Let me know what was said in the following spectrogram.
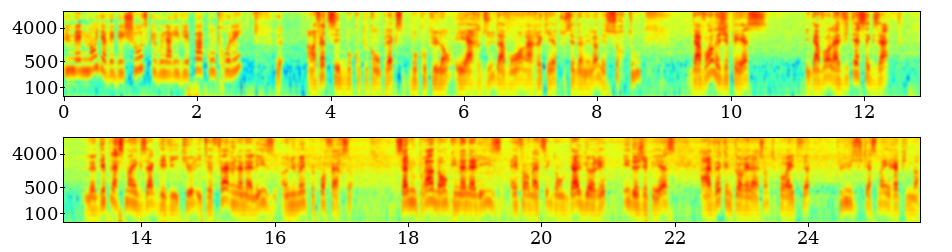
humainement, il y avait des choses que vous n'arriviez pas à contrôler? Euh, en fait, c'est beaucoup plus complexe, beaucoup plus long et ardu d'avoir à recueillir toutes ces données-là, mais surtout d'avoir le GPS et d'avoir la vitesse exacte, le déplacement exact des véhicules et de faire une analyse. Un humain ne peut pas faire ça. Ça nous prend donc une analyse informatique, donc d'algorithmes et de GPS, avec une corrélation qui pourra être faite plus efficacement et rapidement.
